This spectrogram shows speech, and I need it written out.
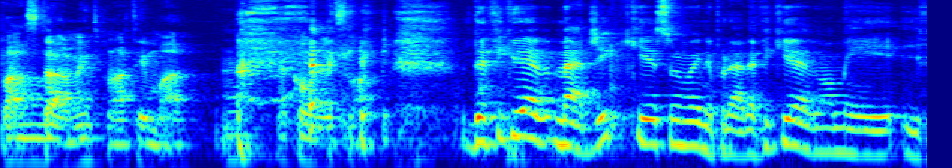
bara Ja. stör mig inte på några timmar. Jag kommer lite snart. Det fick ju även Magic, som du var inne på där, det fick ju även vara med i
